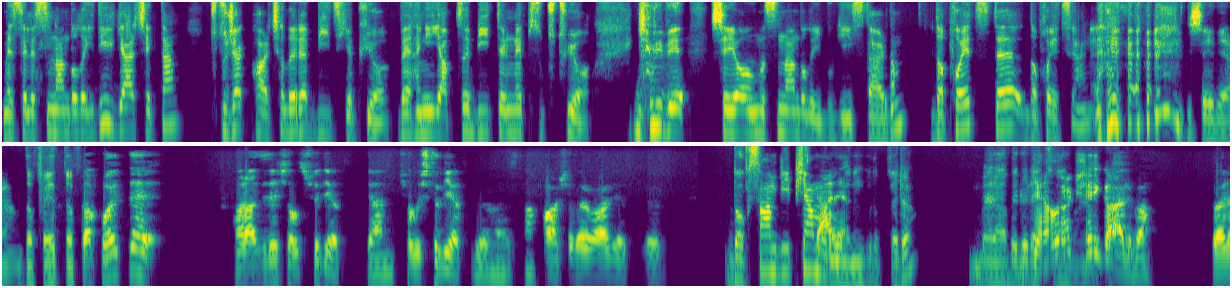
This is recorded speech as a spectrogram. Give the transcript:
meselesinden dolayı değil gerçekten tutacak parçalara beat yapıyor ve hani yaptığı beatlerin hepsi tutuyor gibi bir şey olmasından dolayı Boogie isterdim. Da Poet de Da Poet yani. bir şey diyemem. Da Poet, Da Poet. Da Poet de Farazi'yle çalışıyor diye yani çalıştı diye hatırlıyorum en azından. Parçaları var diye hatırlıyorum. 90 BPM var Yani- onların grupları. Beraber Genel ürettiler. olarak şey galiba. Böyle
